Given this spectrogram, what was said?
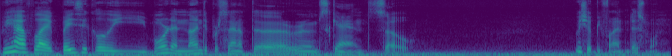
We have like basically more than 90% of the room scanned, so we should be fine in this one.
